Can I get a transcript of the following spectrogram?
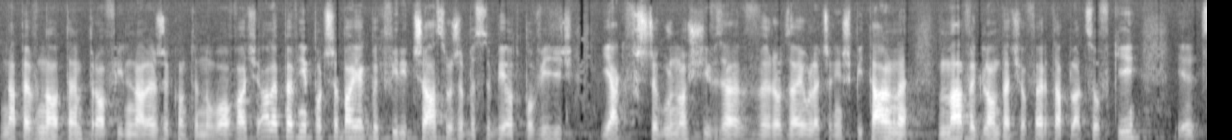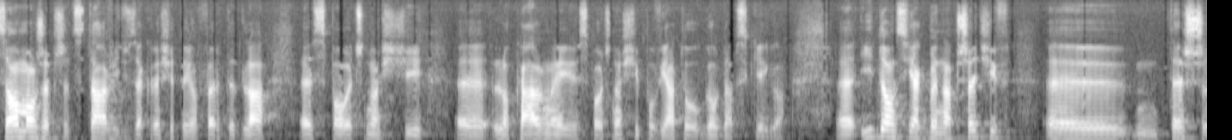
Na pewno ten profil należy kontynuować, ale pewnie potrzeba jakby chwili czasu, żeby sobie odpowiedzieć, jak w szczególności w, za- w rodzaju leczenie szpitalne ma wyglądać oferta placówki, co może przedstawić w zakresie tej oferty dla społeczności lokalnej, społeczności powiatu gołdapskiego. E, Idąc jakby naprzeciw, e, też e,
